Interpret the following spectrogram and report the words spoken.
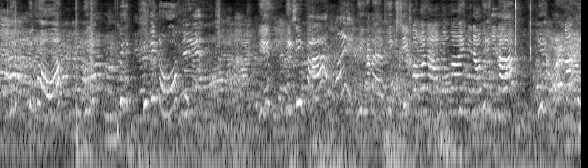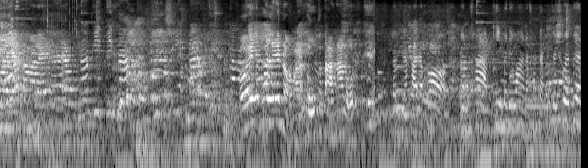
พ ริกพริกโขพริกพริกพริกขี้หนูพริกพริกชี้ฟ้าพริกอะไรพริกชี้คำว่าน้ำแล้วไงมีน้ำพริกน้ำพริกน้ำพริกน้ำพริกพริกน้ำพริกชี้ฟ้าเฮ้ยว่าเล่นเหรอหมาตุ๊กตาหน้ารถตอนนี้นะคะแล้วก็เป็นคาบที่ไม่ได้ว่านะคะ แต่จะช่วยเพื่อน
